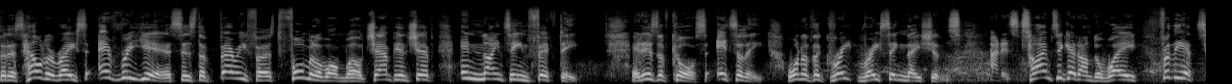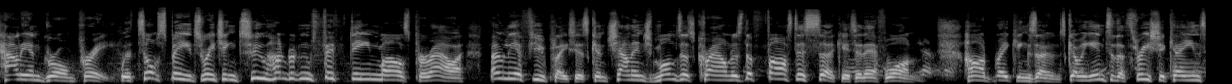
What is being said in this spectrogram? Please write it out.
that has held a race every year since the very first Formula One World Championship in 1950. It is, of course, Italy, one of the great racing nations, and it's time to get underway for the Italian Grand Prix. With top speeds reaching 215 miles per hour, only a few places can challenge Monza's crown as the fastest circuit in F1. Hard braking zones going into the three chicanes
